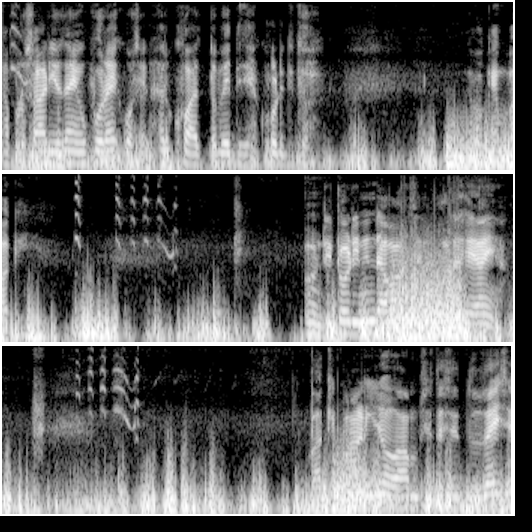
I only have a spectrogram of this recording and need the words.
આપણો સાડીઓ ત્યાં ઊભો રાખ્યો છે હરખો આજ તો બે દિવસ ખોડી દીધો. કેમ બાકી? ટીટોડી નીંદા વાળશે ભલે છે અહીંયા. બાકી પાણી જો આમ સીધું સીધું જાય છે.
